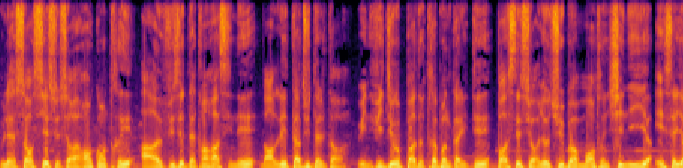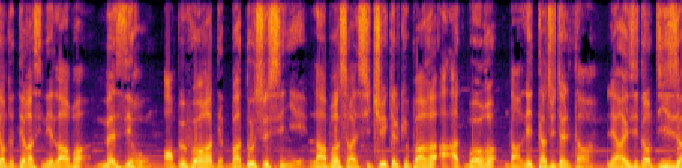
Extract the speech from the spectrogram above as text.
où les sorciers se seraient rencontrés a refusé d'être enraciné dans l'état du delta. Une vidéo pas de très bonne qualité postée sur YouTube montre une chenille essayant de déraciner l'arbre mais zéro. On peut voir des badauds se signer. L'arbre serait situé quelque part à Akbor dans l'état du delta. Les résidents disent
